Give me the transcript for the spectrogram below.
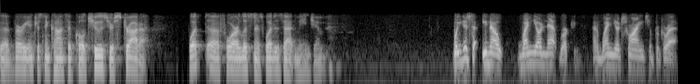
a, very interesting concept called choose your strata. What uh, for our listeners? What does that mean, Jim? Well, you just you know when you're networking and when you're trying to progress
